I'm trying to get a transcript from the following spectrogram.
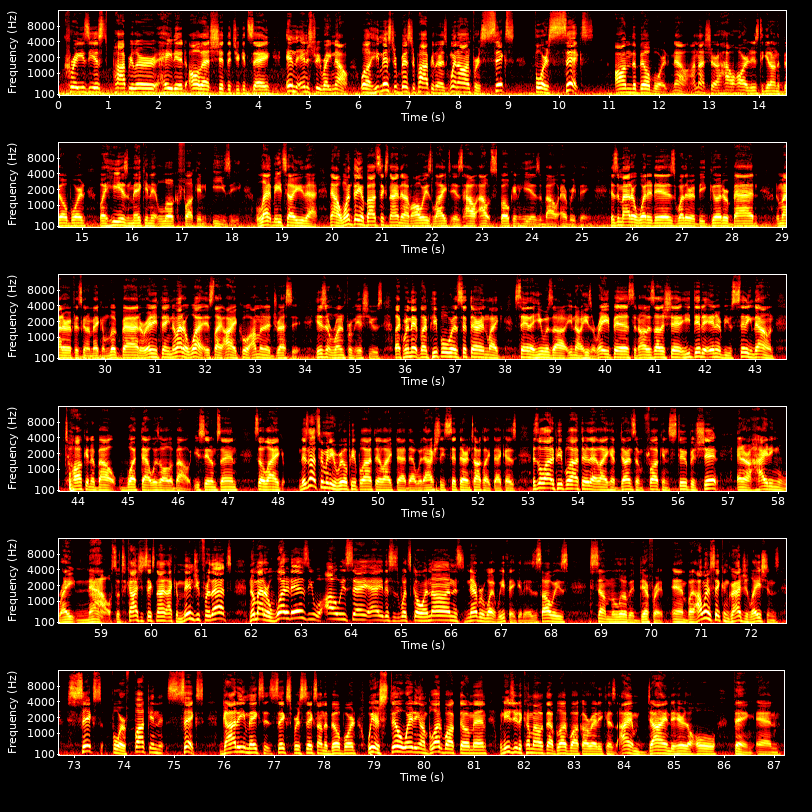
craziest, popular, hated, all that shit that you could say in the industry right now. Well, he Mr. Mr. Popular has went on for six for six on the billboard. Now, I'm not sure how hard it is to get on the billboard, but he is making it look fucking easy. Let me tell you that. Now, one thing about 6 9 that I've always liked is how outspoken he is about everything. Doesn't matter what it is, whether it be good or bad, no matter if it's gonna make him look bad or anything, no matter what, it's like, all right, cool, I'm gonna address it. He doesn't run from issues. Like when they, like people would sit there and like say that he was, uh, you know, he's a rapist and all this other shit. He did an interview sitting down talking about what that was all about. You see what I'm saying? So like, there's not too many real people out there like that that would actually sit there and talk like that because there's a lot of people out there that like have done some fucking stupid shit and are hiding right now. So Tekashi 69, I commend you for that. No matter what it is, you will always say, "Hey, this is what's going on." It's never what we think it is. It's always something a little bit different. And but I want to say congratulations. 6 for fucking 6. Gotti makes it 6 for 6 on the billboard. We are still waiting on Bloodwalk though, man. We need you to come out with that Bloodwalk already cuz I am dying to hear the whole thing and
